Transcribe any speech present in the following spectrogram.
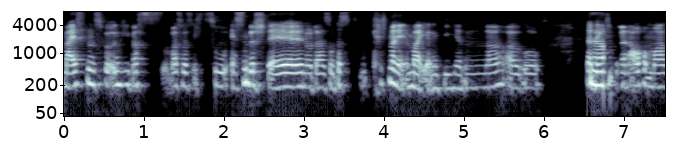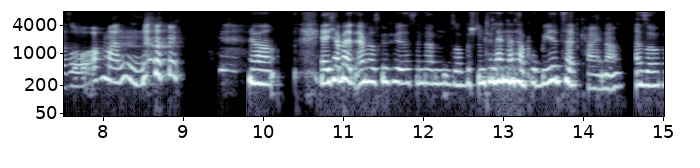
meistens für irgendwie was, was weiß ich, zu essen bestellen oder so, das kriegt man ja immer irgendwie hin, ne? Also, da ja. denke ich mir dann auch immer so, ach Mann. Ja. Ja, ich habe halt einfach das Gefühl, das sind dann so bestimmte Länder, da probiert es halt keiner. Also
